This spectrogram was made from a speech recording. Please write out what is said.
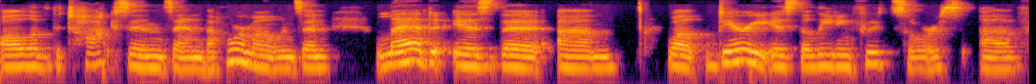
all of the toxins and the hormones and lead is the um, well dairy is the leading food source of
